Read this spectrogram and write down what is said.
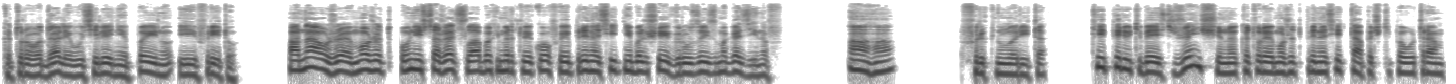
которого дали в усиление Пейну и Ифриту. «Она уже может уничтожать слабых мертвяков и приносить небольшие грузы из магазинов». «Ага», — фрыкнула Рита. «Теперь у тебя есть женщина, которая может приносить тапочки по утрам.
